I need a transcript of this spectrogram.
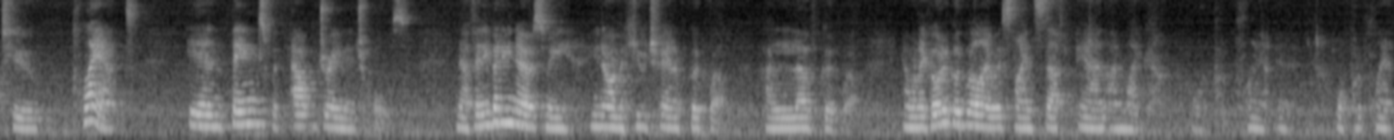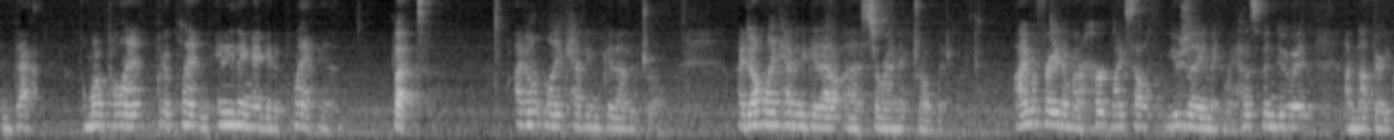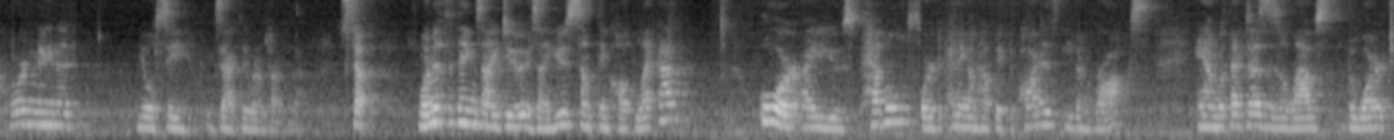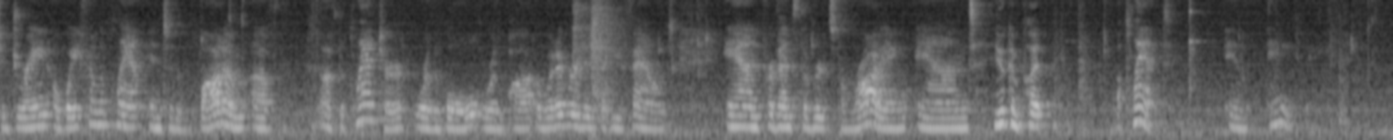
to plant in things without drainage holes. Now, if anybody knows me, you know I'm a huge fan of Goodwill. I love Goodwill. And when I go to Goodwill, I always find stuff and I'm like, I want to put a plant in it. I want to put a plant in that. I'm going to plant, put a plant in anything I get a plant in. But I don't like having to get out a drill. I don't like having to get out a ceramic drill bit. I'm afraid I'm going to hurt myself. Usually I make my husband do it. I'm not very coordinated. You'll see exactly what I'm talking about. So one of the things I do is I use something called leca, or I use pebbles, or depending on how big the pot is, even rocks. And what that does is it allows the water to drain away from the plant into the bottom of, of the planter, or the bowl, or the pot, or whatever it is that you found, and prevents the roots from rotting. And you can put a plant in anything.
